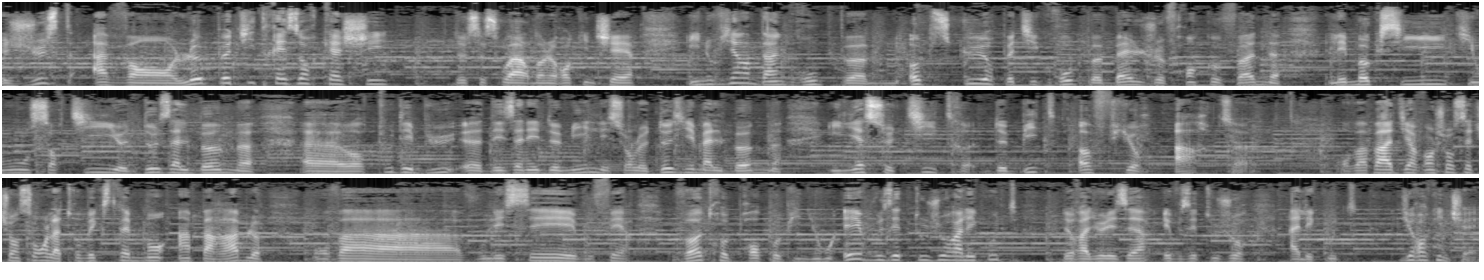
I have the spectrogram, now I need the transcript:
juste avant. Le petit trésor caché de ce soir dans le Rockin' Chair. Il nous vient d'un groupe euh, obscur, petit groupe belge francophone, les Moxie, qui ont sorti euh, deux albums euh, au tout début des années 2000. Et sur le deuxième album, il y a ce titre, The Beat of Your Heart. On va pas dire grand chose cette chanson, on la trouve extrêmement imparable. On va vous laisser vous faire votre propre opinion. Et vous êtes toujours à l'écoute de Radio Lézard et vous êtes toujours à l'écoute du Rockin' Chair.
